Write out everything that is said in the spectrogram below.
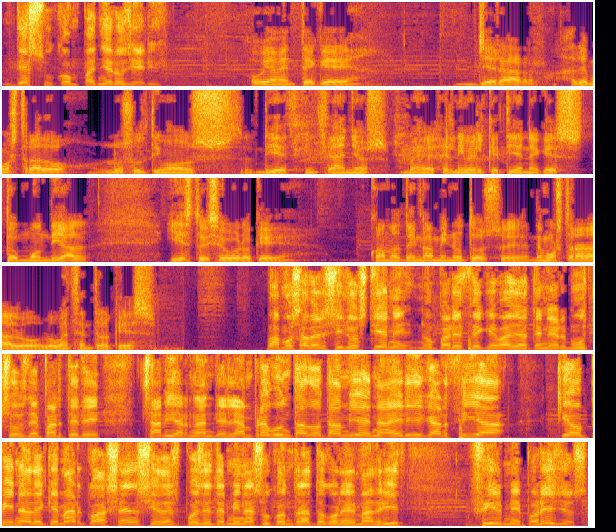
de su compañero Jerry. Obviamente que Gerard ha demostrado los últimos 10, 15 años eh, el nivel que tiene, que es top mundial, y estoy seguro que cuando tenga minutos eh, demostrará lo, lo buen central que es. Vamos a ver si los tiene. No parece que vaya a tener muchos de parte de Xavi Hernández. Le han preguntado también a Eric García qué opina de que Marco Asensio, después de terminar su contrato con el Madrid, firme por ellos.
